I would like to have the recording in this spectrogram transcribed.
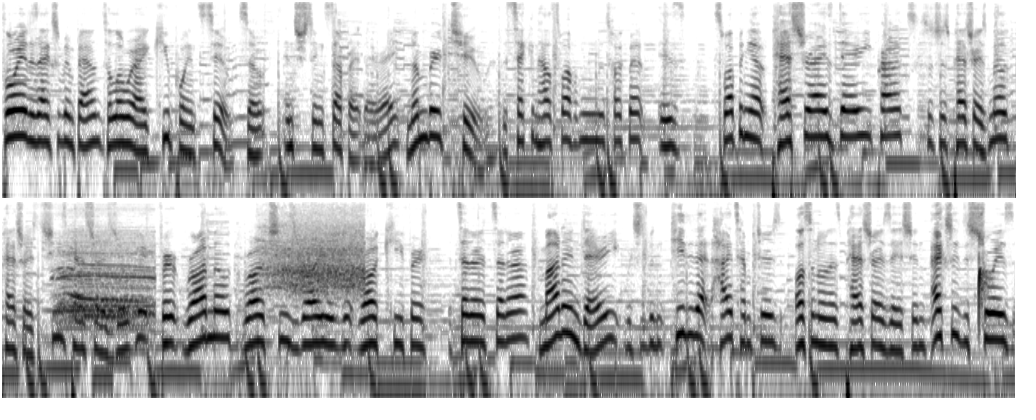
Fluoride has actually been found to lower IQ points too. So, interesting stuff right there, right? Number two, the second health swap I'm going to talk about is swapping out pasteurized dairy products such as pasteurized milk, pasteurized cheese, pasteurized yogurt for raw milk, raw cheese, raw yogurt, raw kefir, etc., etc. Modern dairy, which has been heated at high temperatures, also known as pasteurization, actually destroys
